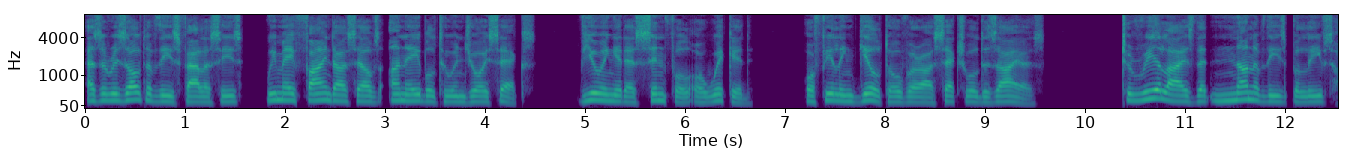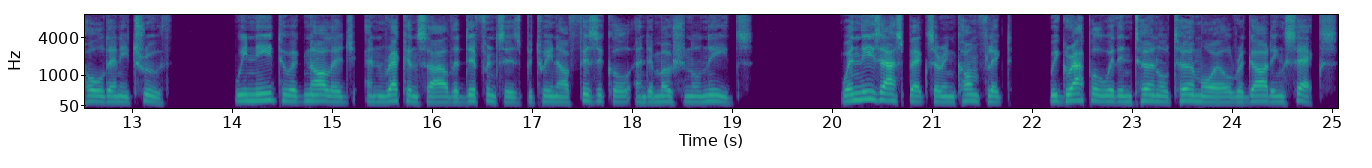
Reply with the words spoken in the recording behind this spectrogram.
As a result of these fallacies, we may find ourselves unable to enjoy sex, viewing it as sinful or wicked, or feeling guilt over our sexual desires. To realize that none of these beliefs hold any truth, we need to acknowledge and reconcile the differences between our physical and emotional needs. When these aspects are in conflict, we grapple with internal turmoil regarding sex.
